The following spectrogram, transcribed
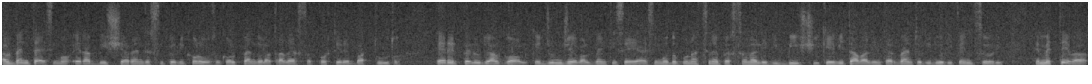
Al ventesimo era Bisci a rendersi pericoloso colpendo la traversa a portiere battuto. Era il preludio al gol che giungeva al ventiseiesimo dopo un'azione personale di Bisci che evitava l'intervento di due difensori e metteva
